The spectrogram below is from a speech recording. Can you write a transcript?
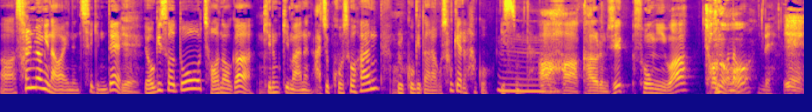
어, 설명이 나와 있는 책인데 예. 음. 여기서도 전어가 기름기 많은 아주 고소한 어. 물고기다라고 소개를 하고 있습니다. 아하, 가을 음식 송이와 전어. 전어. 네. 예.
